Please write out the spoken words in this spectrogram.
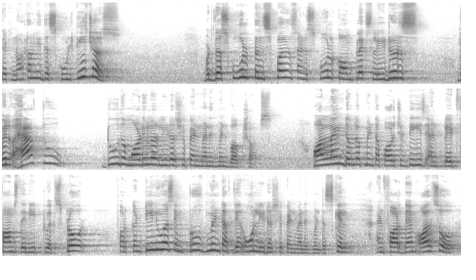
that not only the school teachers, but the school principals and school complex leaders will have to do the modular leadership and management workshops. Online development opportunities and platforms they need to explore for continuous improvement of their own leadership and management skill and for them also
